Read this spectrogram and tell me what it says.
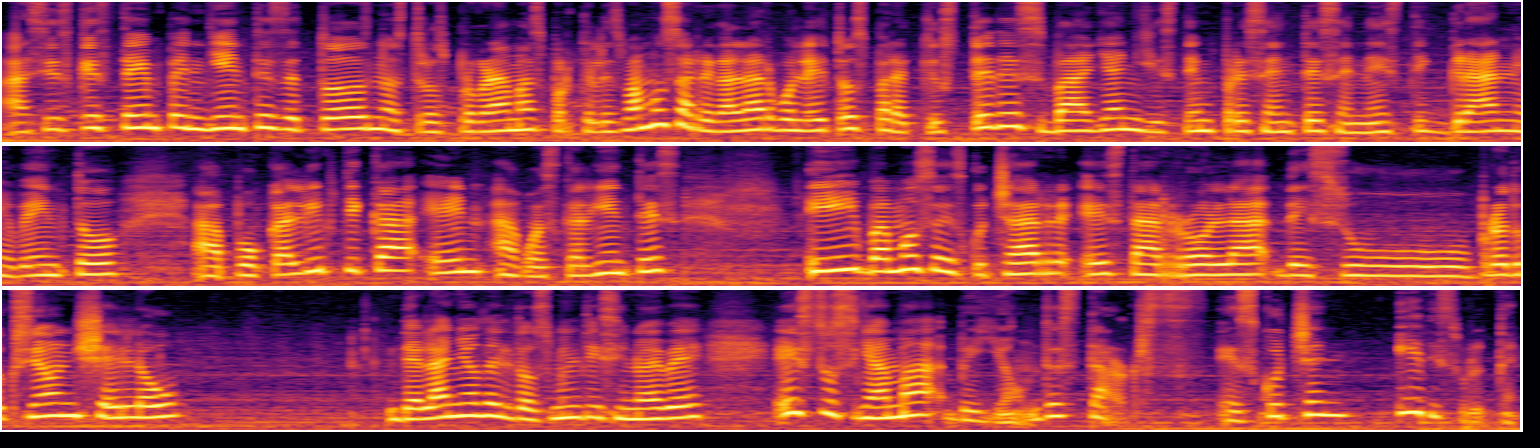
Así es que estén pendientes de todos nuestros programas porque les vamos a regalar boletos para que ustedes vayan y estén presentes en este gran evento apocalíptica en Aguascalientes. Y vamos a escuchar esta rola de su producción Shallow del año del 2019. Esto se llama Beyond the Stars. Escuchen y disfruten.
